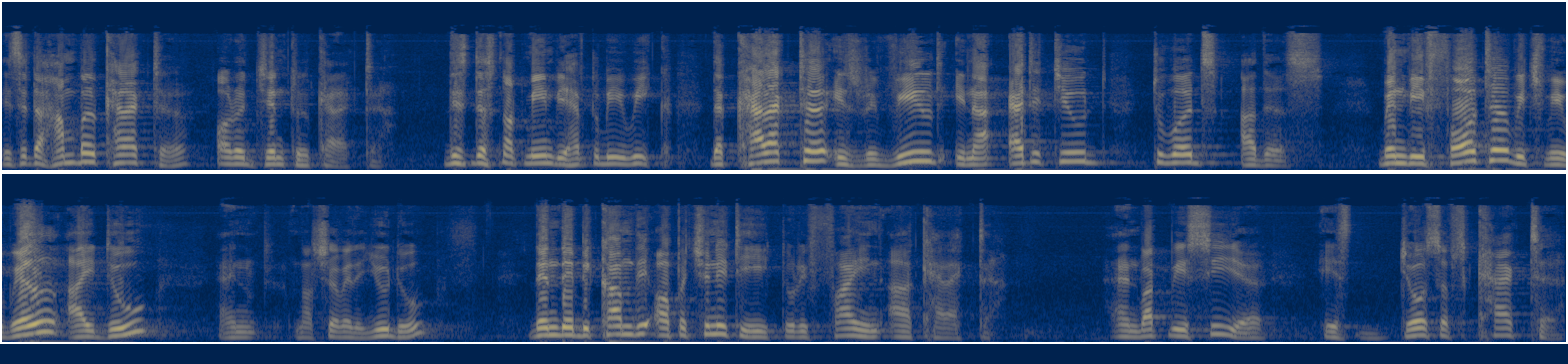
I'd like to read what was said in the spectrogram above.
Is it a humble character or a gentle character? This does not mean we have to be weak. The character is revealed in our attitude towards others. When we falter, which we will, I do, and I'm not sure whether you do, then they become the opportunity to refine our character. And what we see here is Joseph's character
